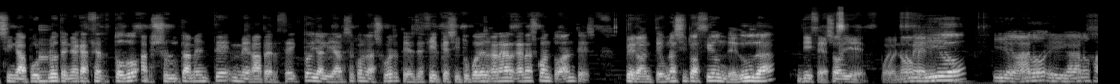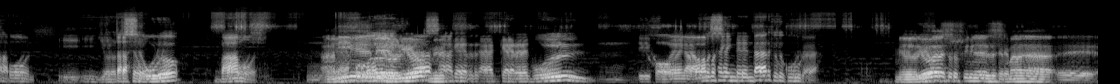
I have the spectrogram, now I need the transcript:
Singapur lo tenía que hacer todo absolutamente mega perfecto y aliarse con la suerte. Es decir, que si tú puedes ganar, ganas cuanto antes. Pero ante una situación de duda, dices, oye, pues no me lío y gano, y gano Japón. Y, yo te aseguro, vamos. A mí me, dolió. A que, a que Red Bull dijo, venga, vamos a intentar que ocurra. Me odió esos fines de semana eh,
